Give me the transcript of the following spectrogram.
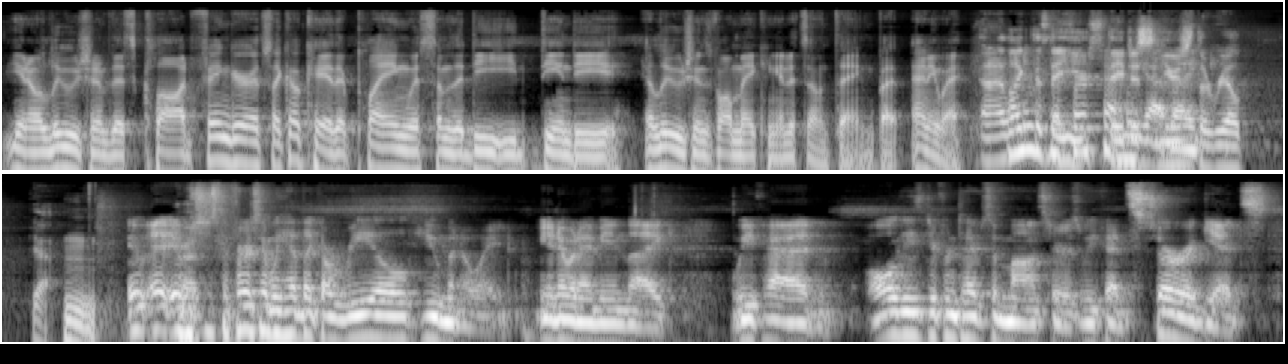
you know, illusion of this clawed finger. It's like, okay, they're playing with some of the D, D&D illusions while making it its own thing. But anyway. And I like it that the they they just got, use like- the real. Yeah. Hmm. It, it was just the first time we had like a real humanoid. You know what I mean? Like we've had all these different types of monsters. We've had surrogates,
